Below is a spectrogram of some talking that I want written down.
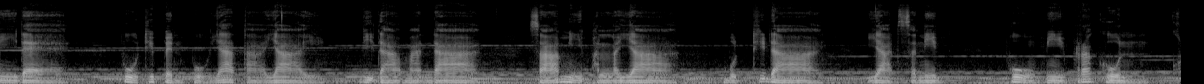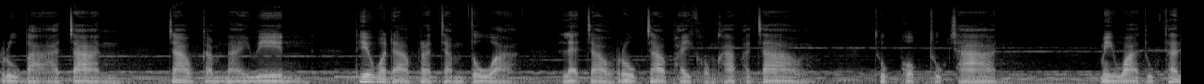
มีแด่ ผู้ที่เป็นปู่ย่าตายาย บิดามารดา สามีภรรยา บุตรธิดา ญาติสนิท ผู้มีพระคุณ ครูบาอาจารย์ เจ้ากรรมนายเวร เทวดาประจำตัว และเจ้าโรคเจ้าภัยของข้าพเจ้า ทุกภพทุกชาติ ไม่ว่าทุกท่าน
